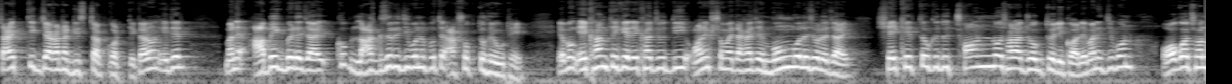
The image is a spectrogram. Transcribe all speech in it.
চারিত্রিক জায়গাটা ডিস্টার্ব করতে। কারণ এদের মানে আবেগ বেড়ে যায়, খুব লাক্সারি জীবনের প্রতি আসক্ত হয়ে ওঠে। এবং এখান থেকে রেখা যদি অনেক সময় দেখা যায় মঙ্গলে চলে যায়, সেই ক্ষেত্রেও কিন্তু ছন্ন ছাড়া যোগ তৈরি করে। মানে জীবন অগছল,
